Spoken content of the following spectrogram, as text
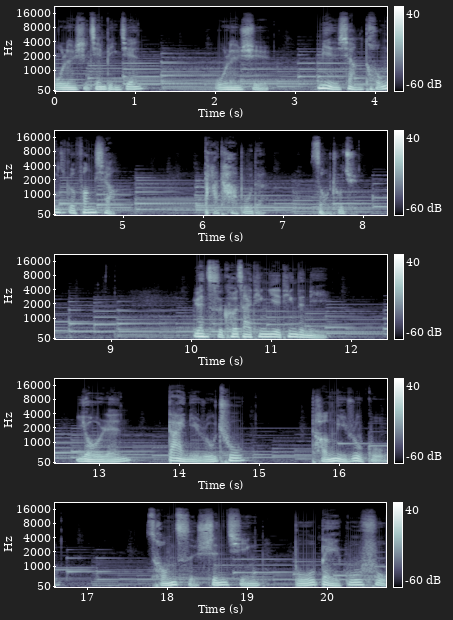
无论是肩并肩，无论是面向同一个方向，大踏步的走出去。愿此刻在听夜听的你，有人。待你如初，疼你入骨。从此深情不被辜负，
